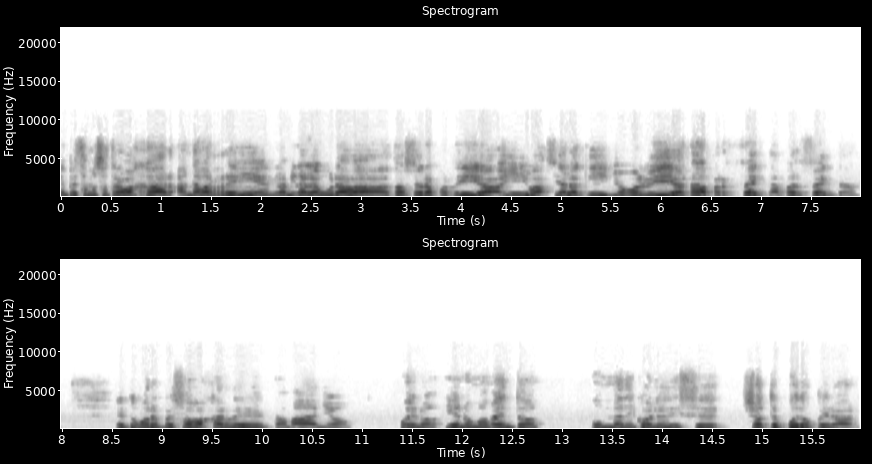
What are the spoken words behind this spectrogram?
empezamos a trabajar, andaba re bien, la mina laburaba 12 horas por día, iba, hacía la quimio, volvía, estaba perfecta, perfecta. El tumor empezó a bajar de tamaño. Bueno, y en un momento un médico le dice, yo te puedo operar.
